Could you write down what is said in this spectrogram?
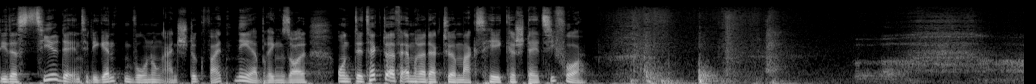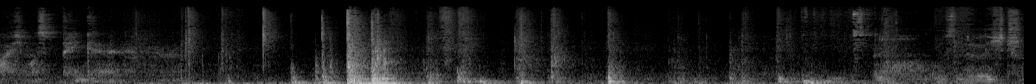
die das Ziel der intelligenten Wohnung ein Stück weit näher bringen soll. Und Detektor FM Redakteur Redakteur Max Heke stellt sie vor. ich muss pinkeln. wo ist denn Lichtschalter?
